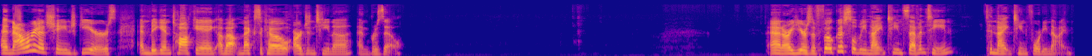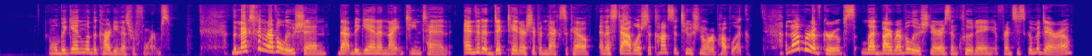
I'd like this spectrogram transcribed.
And now we're going to change gears and begin talking about Mexico, Argentina, and Brazil. And our years of focus will be 1917 to 1949. we'll begin with the Cardenas reforms. The Mexican Revolution that began in 1910 ended a dictatorship in Mexico and established a constitutional republic. A number of groups, led by revolutionaries including Francisco Madero,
